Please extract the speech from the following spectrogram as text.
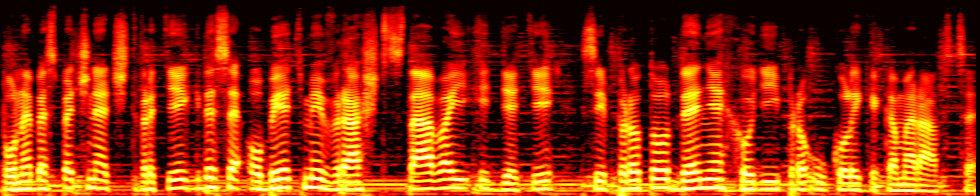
Po nebezpečné čtvrti, kde se oběťmi vražd stávají i děti, si proto denně chodí pro úkoly ke kamarádce.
